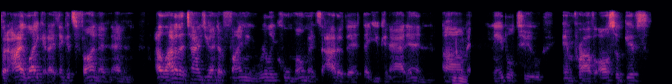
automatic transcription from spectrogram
but I like it. I think it's fun, and and a lot of the times you end up finding really cool moments out of it that you can add in. Um, Mhm. and being able to improv also gives,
